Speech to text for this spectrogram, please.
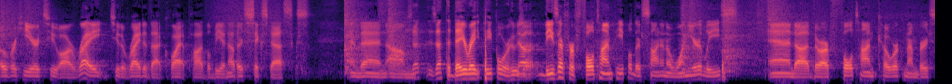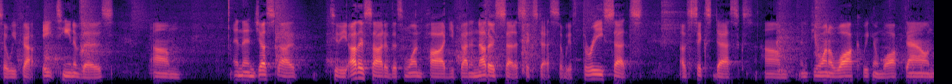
over here to our right, to the right of that quiet pod, there'll be another six desks. And then. Um, Is that is that the day rate people or who's no, that? these are for full time people. They're signing a one year lease. And uh, there are full time co work members, so we've got 18 of those. Um, and then just uh, to the other side of this one pod, you've got another set of six desks. So we have three sets of six desks. Um, and if you want to walk, we can walk down.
